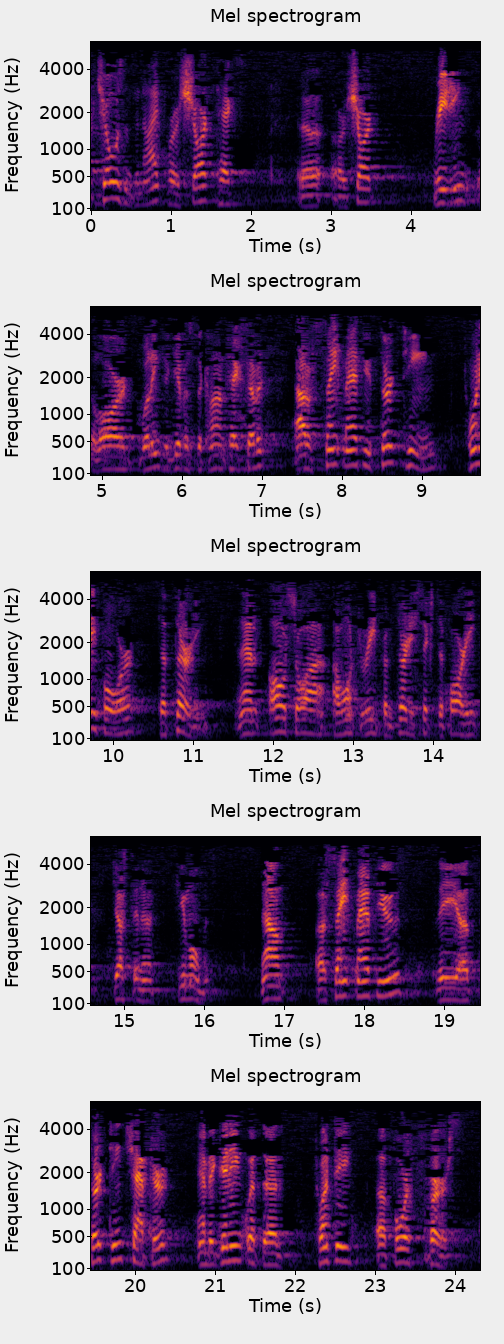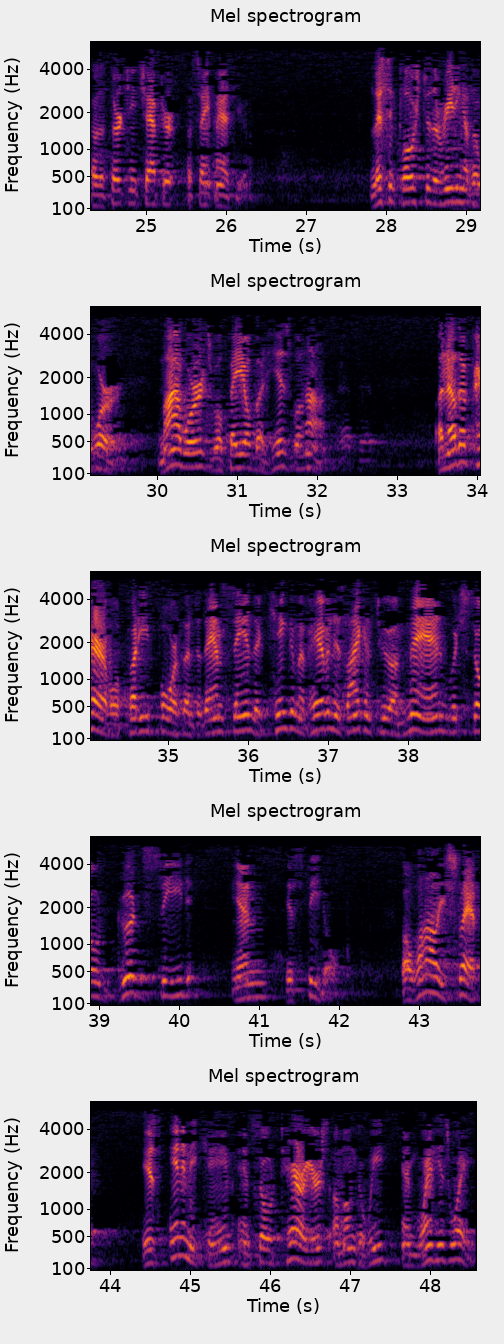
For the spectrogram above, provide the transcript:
Have chosen tonight for a short text, uh, or short reading, the Lord willing to give us the context of it, out of St. Matthew 13, 24 to 30. And then also I, I want to read from 36 to 40 just in a few moments. Now, uh, St. Matthew, the uh, 13th chapter, and beginning with the 24th verse of the 13th chapter of St. Matthew. Listen close to the reading of the Word. My words will fail, but His will not. Another parable put he forth unto them, saying, The kingdom of heaven is like unto a man which sowed good seed in his field. But while he slept, his enemy came and sowed tares among the wheat and went his way.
